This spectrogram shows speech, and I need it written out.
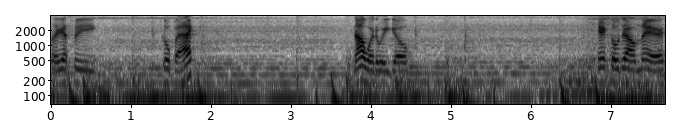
I guess we go back? Now where do we go? Can't go down there.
